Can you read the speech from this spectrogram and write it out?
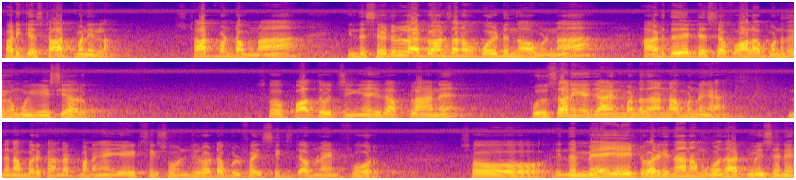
படிக்க ஸ்டார்ட் பண்ணிடலாம். ஸ்டார்ட் பண்ணிட்டோம்னா இந்த ஷெடியூல் அட்வான்ஸாக நம்ம போயிட்டு இருந்தோம் அப்படின்னா அடுத்ததே டெஸ்ட்டை ஃபாலோ பண்ணுறதுக்கு நமக்கு ஈஸியாக இருக்கும். ஸோ பார்த்து வச்சிங்க இதான் பிளானு புதுசாக நீங்கள் ஜாயின் பண்ணுறதா என்ன பண்ணுங்கள் இந்த நம்பருக்கு கான்டாக்ட் பண்ணுங்கள் eight six one zero double five six double nine four so இந்த மே எயிட் வரைக்கும் தான் நமக்கு வந்து அட்மிஷனே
